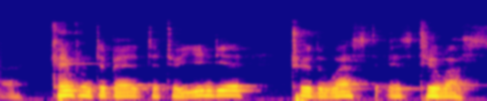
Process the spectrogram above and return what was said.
uh, came from Tibet to India to the west is through us.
